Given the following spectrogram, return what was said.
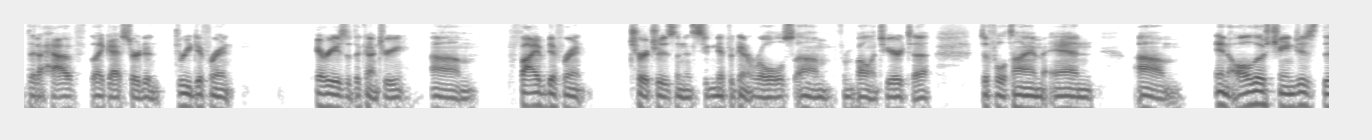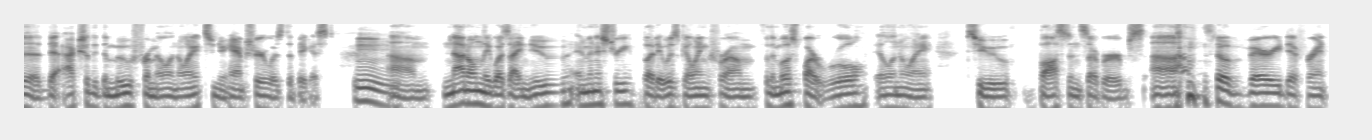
that I have, like, I started in three different areas of the country, um, five different churches and in significant roles um, from volunteer to to full time, and um, in all those changes, the the actually the move from Illinois to New Hampshire was the biggest. Mm. Um, not only was I new in ministry, but it was going from, for the most part, rural Illinois to Boston suburbs. Um, so very different.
